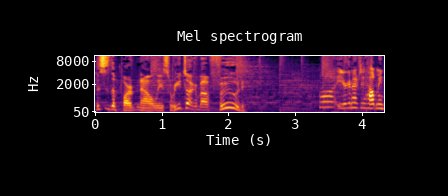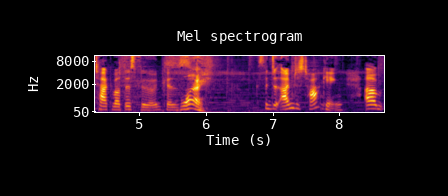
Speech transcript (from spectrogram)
This is the part now, Elise, where you talk about food. Well, you're gonna have to help me talk about this food because Why? Cause I'm just talking. Um,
